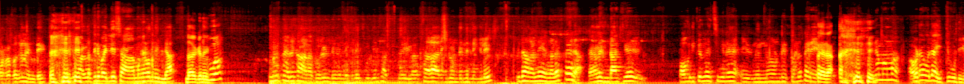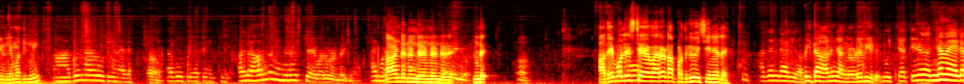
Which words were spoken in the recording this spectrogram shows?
ഉറവുകളുണ്ട്. വള്ളത്തിന് വലിയ ക്ഷാമങ്ങളൊന്നും ഇല്ല നമ്മൾ പെര കാണാത്തവരുണ്ടെന്നുണ്ടെങ്കിൽ പുതിയ സബ്സ്ക്രൈബേഴ്സ് ആരെങ്കിലും ഉണ്ടെന്നുണ്ടെങ്കിൽ ഇതാണ് ഞങ്ങളെ പെര. ഞങ്ങൾ ഉണ്ടാക്കിയ പൗതിക്കെന്ന് വെച്ചിങ്ങനെ നിന്നുകൊണ്ടിരിക്കുന്ന പെര പെര. പിന്നെ മമ്മ അവിടെ ഒരു ഐറ്റ് കൂട്ടിക്കണില്ലേ മതിലിന്. അല്ല അന്ന് ഇങ്ങനെ സ്റ്റേ ഉണ്ടായിരുന്നു? ആ ഉണ്ട് ഉണ്ട് ഉണ്ട് ഉണ്ട് അതേപോലെ സ്റ്റേ വാരോട്ട് അപ്പുറത്തേക്ക് ചോദിച്ചു കഴിഞ്ഞാലേ അതെന്താ അറിയോ അപ്പൊ ഇതാണ് ഞങ്ങളുടെ വീട്. മുറ്റത്തിന് എന്റെ മേലെ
